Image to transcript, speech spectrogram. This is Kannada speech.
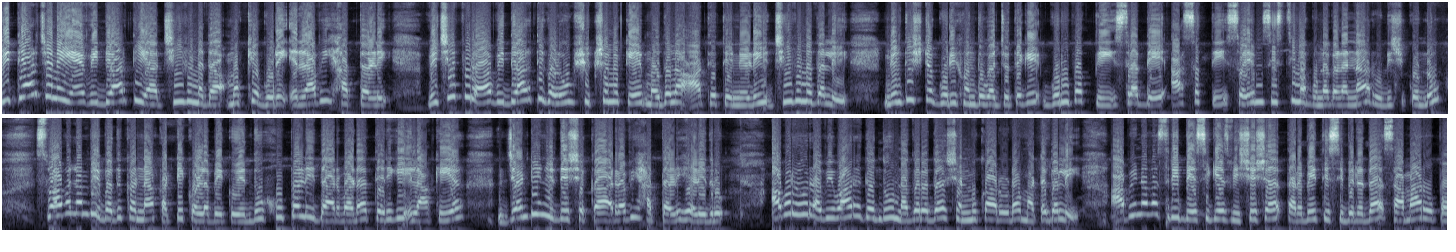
ವಿದ್ಯಾರ್ಜನೆಯೇ ವಿದ್ಯಾರ್ಥಿಯ ಜೀವನದ ಮುಖ್ಯ ಗುರಿ ರವಿ ಹತ್ತಳ್ಳಿ. ವಿಜಯಪುರ ವಿದ್ಯಾರ್ಥಿಗಳು ಶಿಕ್ಷಣಕ್ಕೆ ಮೊದಲ ಆದ್ಯತೆ ನೀಡಿ ಜೀವನದಲ್ಲಿ ನಿರ್ದಿಷ್ಟ ಗುರಿ ಹೊಂದುವ ಜೊತೆಗೆ ಗುರುಭಕ್ತಿ, ಶ್ರದ್ಧೆ, ಆಸಕ್ತಿ, ಸ್ವಯಂ ಶಿಸ್ತಿನ ಗುಣಗಳನ್ನು ರೂಢಿಸಿಕೊಂಡು ಸ್ವಾವಲಂಬಿ ಬದುಕನ್ನ ಕಟ್ಟಿಕೊಳ್ಳಬೇಕು ಎಂದು ಹುಬ್ಬಳ್ಳಿ ಧಾರವಾಡ ತೆರಿಗೆ ಇಲಾಖೆಯ ಜಂಟಿ ನಿರ್ದೇಶಕ ರವಿ ಹತ್ತಳ್ಳಿ ಹೇಳಿದರು. ಅವರು ರವಿವಾರದಂದು ನಗರದ ಷಣ್ಮುಖಾರೂಢ ಮಠದಲ್ಲಿ ಅಭಿನವ ಶ್ರೀ ಬೇಸಿಗೆ ವಿಶೇಷ ತರಬೇತಿ ಶಿಬಿರದ ಸಮಾರೋಪ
